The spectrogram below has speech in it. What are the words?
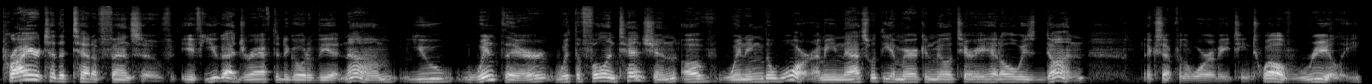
Prior to the Tet Offensive, if you got drafted to go to Vietnam, you went there with the full intention of winning the war. I mean, that's what the American military had always done, except for the War of 1812, really.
